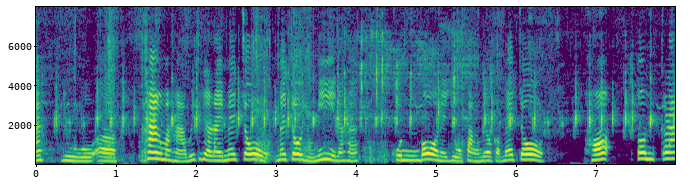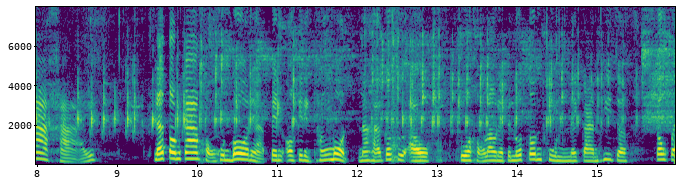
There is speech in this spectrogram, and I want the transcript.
นะ อยู่ข้างมหาวิทยาลัยแม่โจ้ แม่โจ้อยู่นี่นะคะ คุณโบเนี่ยอยู่ฝั่งเดียวกับแม่โจ้ เพราะต้นกล้าขาย และต้นกล้าของคุณโบเนี่ยเป็นออร์แกนิกทั้งหมดนะคะ ก็คือเอาตัวของเราเนี่ยเป็นลดต้นทุนในการที่จะต้องไป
